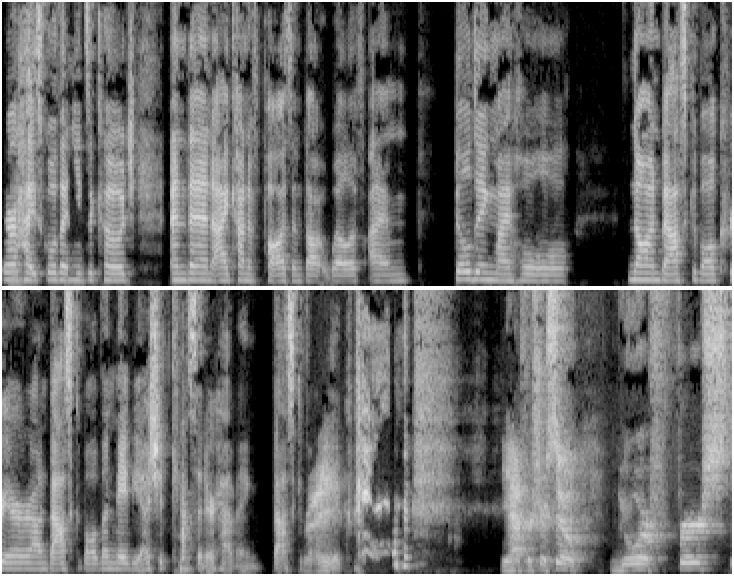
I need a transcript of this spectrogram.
there a high school that needs a coach? And then I kind of paused and thought, well, if I'm building my whole non basketball career around basketball, then maybe I should consider having basketball right. be a career. yeah, for sure. So your first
